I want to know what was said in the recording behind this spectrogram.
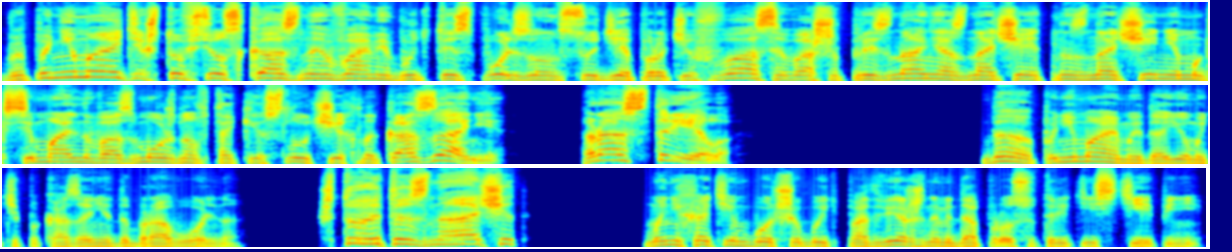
Вы понимаете, что все сказанное вами будет использовано в суде против вас, и ваше признание означает назначение максимально возможного в таких случаях наказания? Расстрела. Да, понимаем и даем эти показания добровольно. Что это значит? Мы не хотим больше быть подверженными допросу третьей степени.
